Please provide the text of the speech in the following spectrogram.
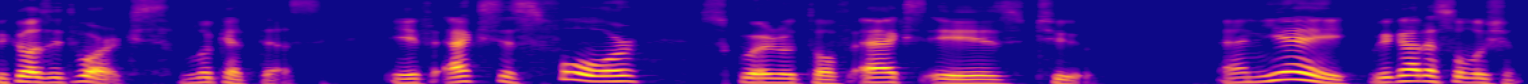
Because it works. Look at this. If x is 4, square root of x is 2. And yay, we got a solution.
